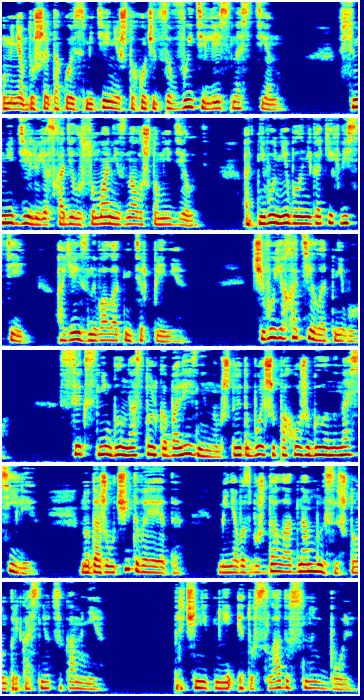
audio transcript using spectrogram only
У меня в душе такое смятение, что хочется выйти, лезть на стену. Всю неделю я сходила с ума, не знала, что мне делать. От него не было никаких вестей, а я изнывала от нетерпения. Чего я хотела от него? Секс с ним был настолько болезненным, что это больше похоже было на насилие. Но даже учитывая это, меня возбуждала одна мысль, что он прикоснется ко мне причинит мне эту сладостную боль.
